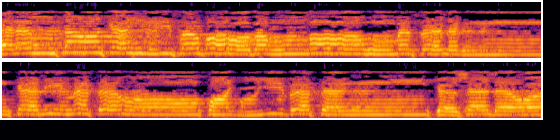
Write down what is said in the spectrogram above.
ألم تر كيف ضرب الله مثلا كلمة طيبة كشجرة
